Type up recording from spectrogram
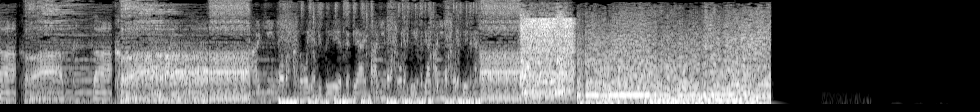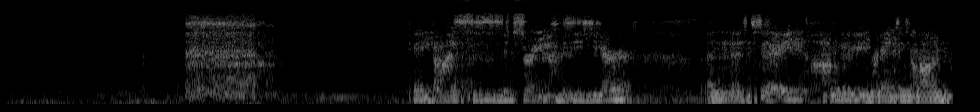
Hey guys, this is Mr. Crazy here, and, and today I'm gonna be ranting on.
